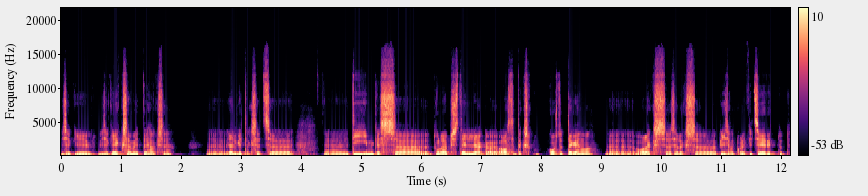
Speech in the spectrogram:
isegi, isegi eksameid tehakse. jälgitakse, et see tiim, kes tuleb siis tellijaga aastateks koostööd tegema, oleks selleks piisavalt kvalifitseeritud,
